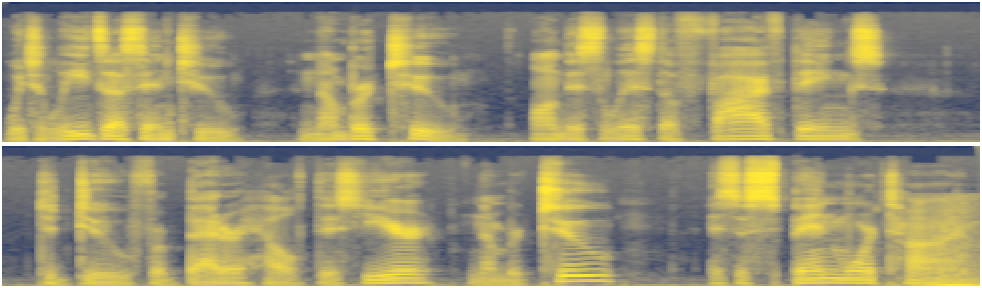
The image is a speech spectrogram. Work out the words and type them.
which leads us into number two on this list of five things to do for better health this year. Number two is to spend more time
